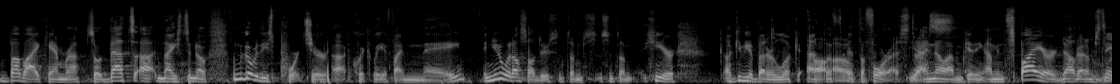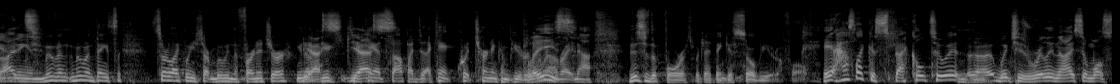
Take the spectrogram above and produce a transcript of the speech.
Bye-bye, camera. So that's uh, nice to know. Let me go over these ports here uh, quickly, if I may. And you know what else I'll do since I'm since I'm here? I'll give you a better look at, uh -oh. the, at the forest. Yes. I know I'm getting, I'm inspired now that I'm standing right. and moving, moving things. Sort of like when you start moving the furniture, you know, yes. you, you yes. can't stop. I, just, I, can't quit turning computers Please. around right now. This is the forest, which I think is so beautiful. It has like a speckle to it, mm -hmm. uh, mm-hmm. which is really nice. And what's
